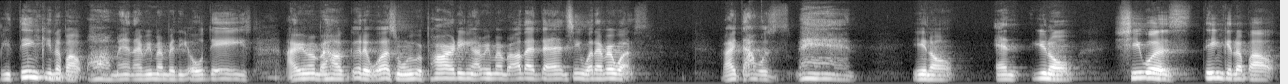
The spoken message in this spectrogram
be thinking about, oh man, I remember the old days. I remember how good it was when we were partying. I remember all that dancing, whatever it was. Right? That was, man, you know, and, you know, she was thinking about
